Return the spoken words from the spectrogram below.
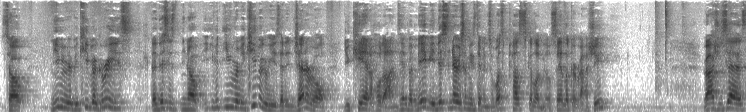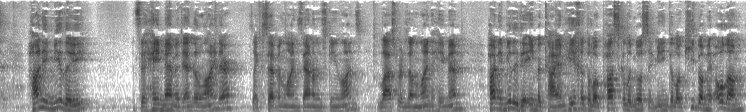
So maybe Rabbi Kiva agrees that this is, you know, even, even Rabbi Kiva agrees that in general you can't hold on to him, but maybe in this scenario something's different. So what's paska lemilse? Look at Rashi. Rashi says, Hani mili, it's the hey mem at the end of the line there. It's like seven lines down on the skinny lines. Last word is on the line, the hey mem. Hani mili de emakayim, heicha de lo paska lemilse, meaning de lo kiba me'olam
